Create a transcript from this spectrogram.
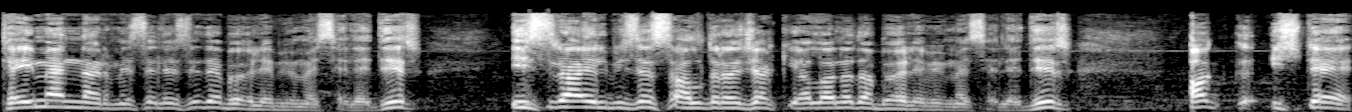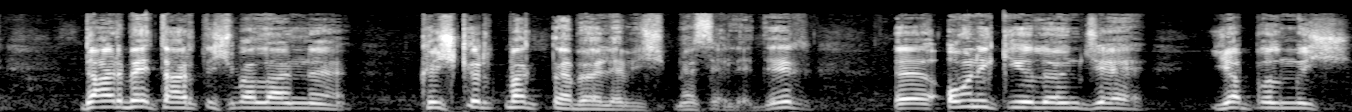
teğmenler meselesi de böyle bir meseledir. İsrail bize saldıracak yalanı da böyle bir meseledir. Ak, işte darbe tartışmalarını kışkırtmak da böyle bir meseledir. Ee, 12 yıl önce yapılmış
